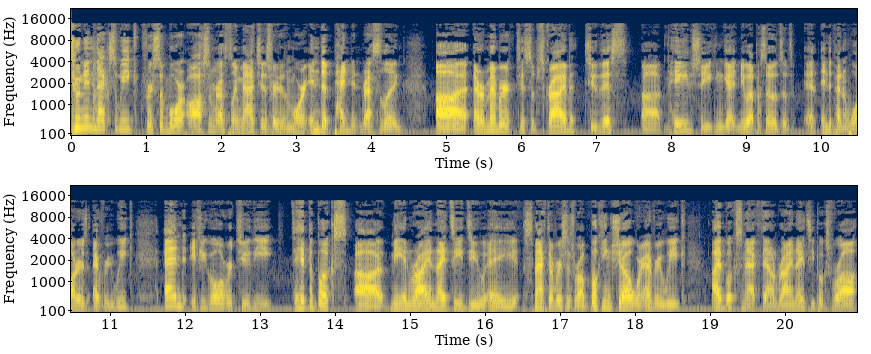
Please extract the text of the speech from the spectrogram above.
Tune in next week for some more awesome wrestling matches, for some more independent wrestling. Uh, and remember to subscribe to this uh, page so you can get new episodes of Independent Waters every week. And if you go over to the to hit the books, uh, me and Ryan Knightsey do a SmackDown versus Raw booking show where every week I book SmackDown, Ryan Knightsey books Raw,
